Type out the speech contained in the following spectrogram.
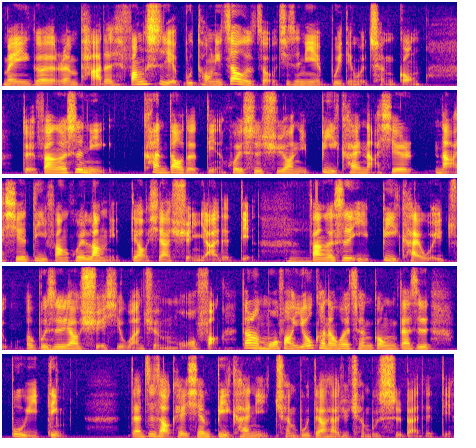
每一个人爬的方式也不同，你照着走，其实你也不一定会成功。对，反而是你。看到的点会是需要你避开哪些哪些地方会让你掉下悬崖的点，嗯、反而是以避开为主，而不是要学习完全模仿。当然，模仿有可能会成功，但是不一定。但至少可以先避开你全部掉下去、全部失败的点，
